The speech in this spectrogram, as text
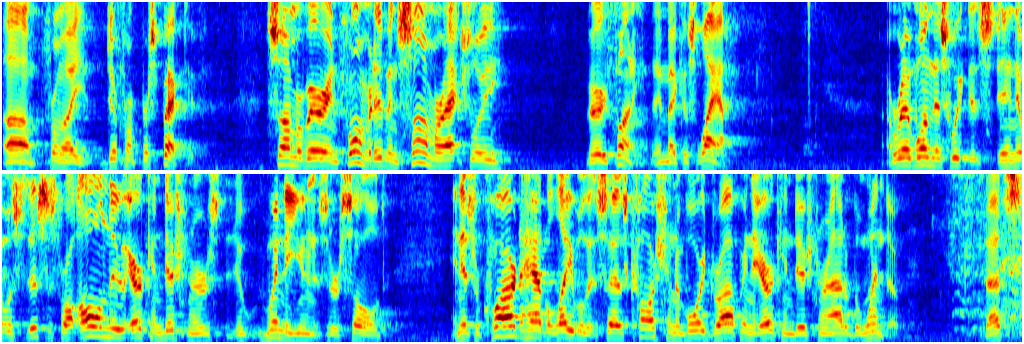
um, from a different perspective. Some are very informative, and some are actually very funny. They make us laugh. I read one this week, and it was this is for all new air conditioners, window units that are sold, and it's required to have a label that says "Caution: Avoid dropping the air conditioner out of the window." That's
